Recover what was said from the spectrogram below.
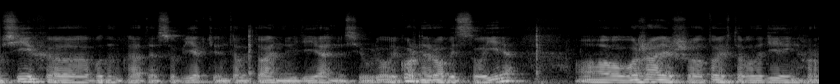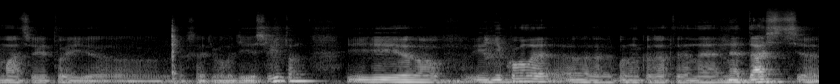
всіх, е, будемо казати, суб'єктів інтелектуальної діяльності у Львові. Кожен робить своє. А, Вважає, що той, хто володіє інформацією, той, е, так сказати, володіє світом. І, е, і ніколи, е, будемо казати, не, не дасть е,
